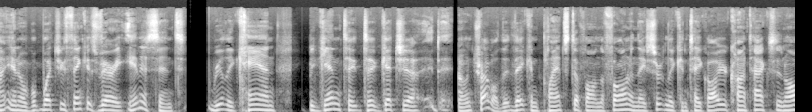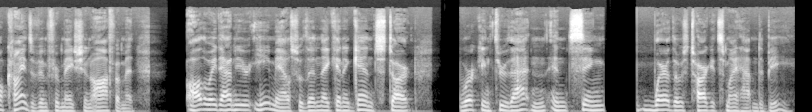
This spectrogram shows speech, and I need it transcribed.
uh, you know what you think is very innocent really can begin to, to get you in trouble. They can plant stuff on the phone and they certainly can take all your contacts and all kinds of information off of it, all the way down to your email. So then they can again start working through that and, and seeing where those targets might happen to be.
